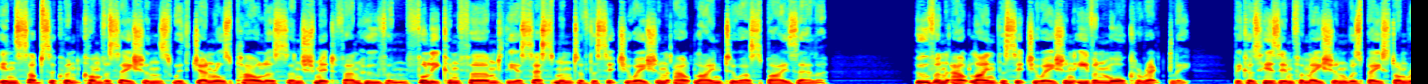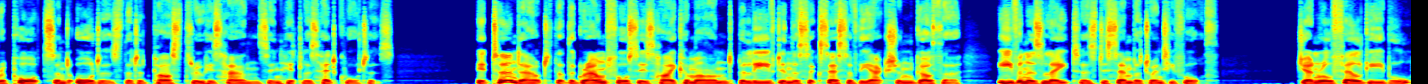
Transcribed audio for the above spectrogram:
In subsequent conversations with Generals Paulus and Schmidt van Hooven, fully confirmed the assessment of the situation outlined to us by Zeller. Hooven outlined the situation even more correctly, because his information was based on reports and orders that had passed through his hands in Hitler's headquarters. It turned out that the Ground Forces High Command believed in the success of the action Gotha even as late as December 24th. General Fellgiebel,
